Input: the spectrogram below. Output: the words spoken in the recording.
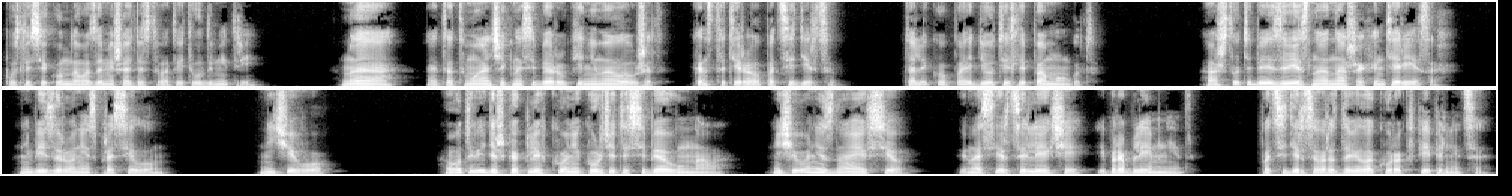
после секундного замешательства ответил Дмитрий. Да, этот мальчик на себя руки не наложит, констатировал подсидерцев. Далеко пойдёт, если помогут. А что тебе известно о наших интересах? Не без иронии спросил он. Ничего, вот видишь, как легко не корчить из себя умного. Ничего не знаю и всё. И на сердце легче, и проблем нет. Подсидерцев раздавил окурок в пепельнице.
